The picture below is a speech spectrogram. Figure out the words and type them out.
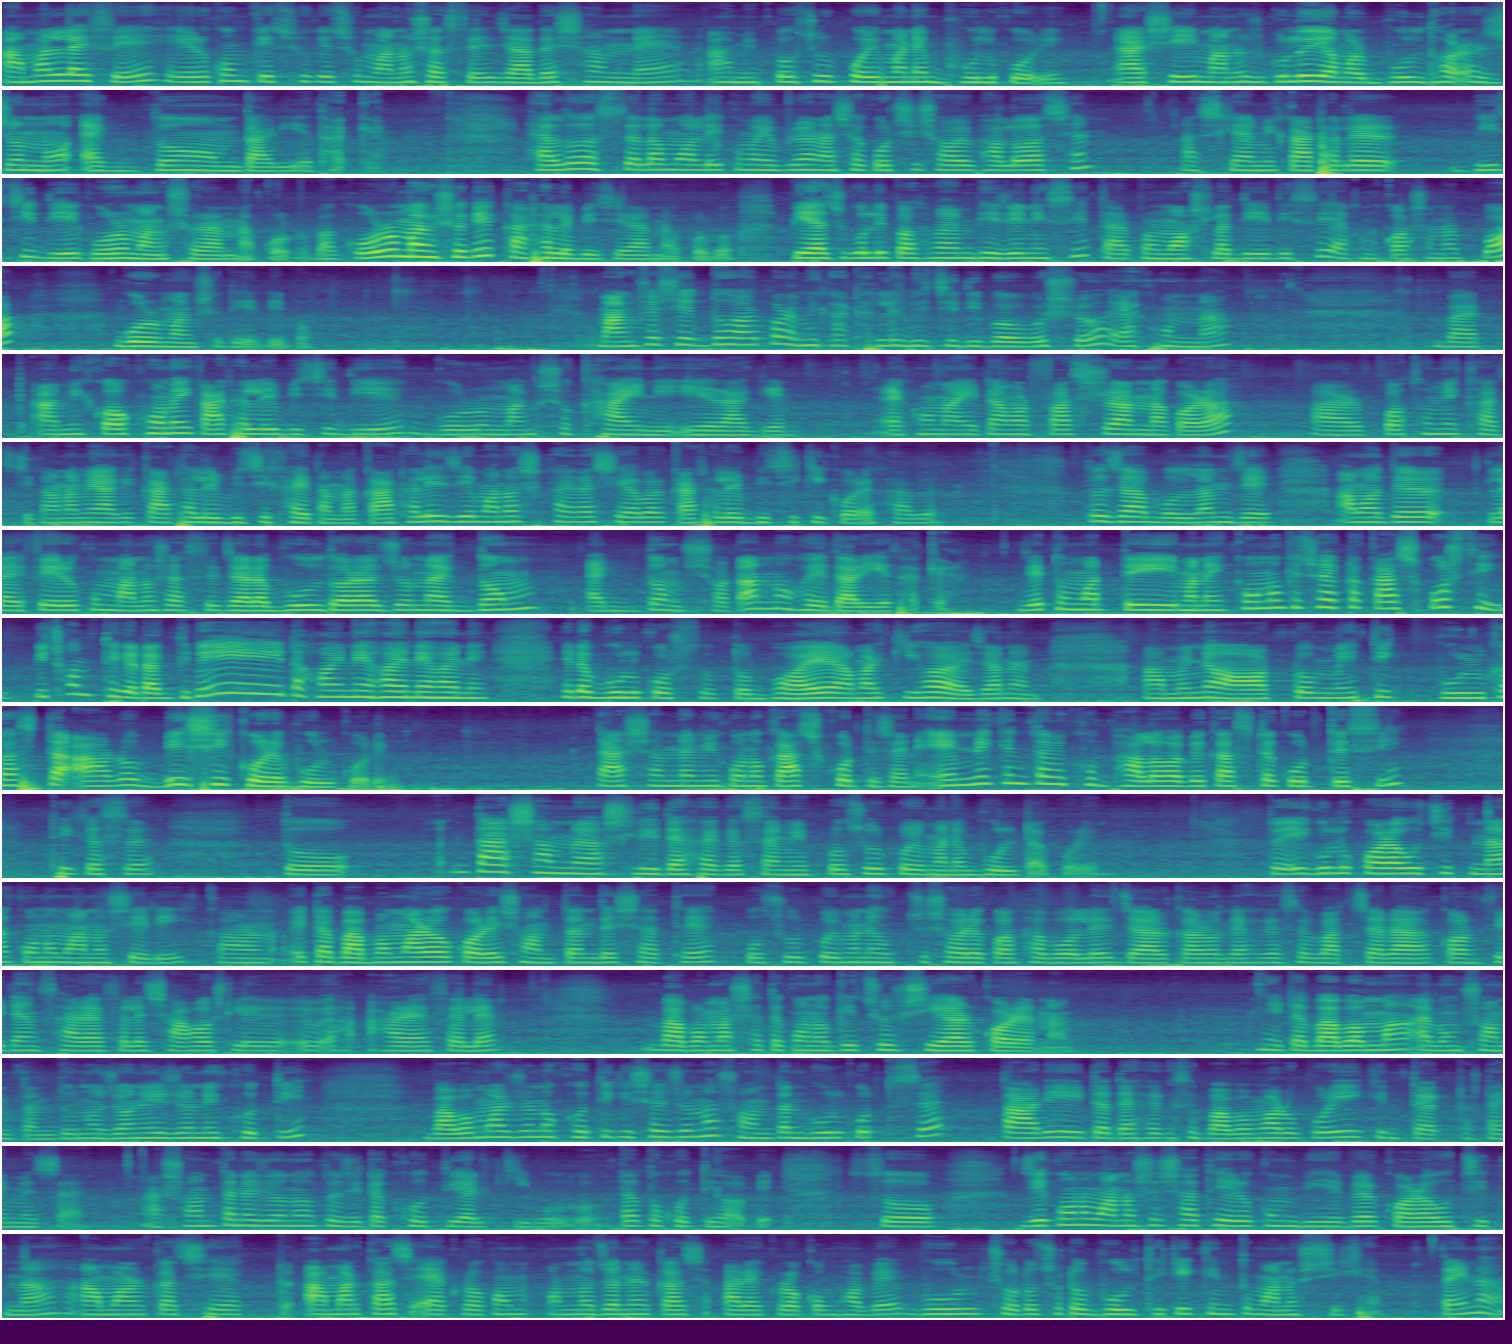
আমার লাইফে এরকম কিছু কিছু মানুষ আছে যাদের সামনে আমি প্রচুর পরিমাণে ভুল করি। আর সেই মানুষগুলোই আমার ভুল ধরার জন্য একদম দাঁড়িয়ে থাকে। হ্যালো আসসালামু আলাইকুম ইব্রান আশা করছি সবাই ভালো আছেন। আজকে আমি কাঁঠালের বিচি দিয়ে গরুর মাংস রান্না করব বা গরুর মাংস দিয়ে কাঁঠালের বিচি রান্না করব। পেঁয়াজগুলি প্রথমে আমি ভেজে নিছি, তারপর মশলা দিয়ে দিছি। এখন কষানোর পর গরুর মাংস দিয়ে দিব। মাংস সেদ্ধ হওয়ার পর আমি কাঁঠালের বিচি দিব অবশ্য, এখন না। বাট আমি কখনোই কাঁঠালের বিচি দিয়ে গরুর মাংস খাইনি এর আগে। এখন এটা আমার ফার্স্ট রান্না করা আর প্রথমেই খাচ্ছি, কারণ আমি আগে কাঁঠালের বিচি খাইতাম না। কাঁঠালই যে মানুষ খায় না, সে আবার কাঁঠালের বিচি কী করে খাবে? তো যা বললাম যে, আমাদের লাইফে এরকম মানুষ আছে যারা ভুল ধরার জন্য একদম একদম শটান্ন হয়ে দাঁড়িয়ে থাকে। যে তোমার তো এই মানে কোনো কিছু একটা কাজ করছি, পিছন থেকে ডাক দিবে, এই, এটা হয়নি হয়নি হয়নি। এটা ভুল করছ। তো ভয়ে আমার কি হয় জানেন? আমি না অটোমেটিক ভুল কাজটা আরও বেশি করে ভুল করি। তার সামনে আমি কোনো কাজ করতে চাই না। এমনি কিন্তু আমি খুব ভালোভাবে কাজটা করতেছি, ঠিক আছে? তো তার সামনে আসলেই দেখা গেছে আমি প্রচুর পরিমাণে ভুলটা করি। তো এগুলো করা উচিত না কোনো মানুষেরই। কারণ এটা বাবা মারাও করে সন্তানদের সাথে। প্রচুর পরিমাণে উচ্চস্বরে কথা বলে, যার কারণ দেখা গেছে বাচ্চারা কনফিডেন্স হারায় ফেলে, সাহস হারায় ফেলে। বাবা মার সাথে কোনো কিছু শেয়ার করে না। এটা বাবা মা এবং সন্তান, দুজনের জন্যই ক্ষতি। বাবা মার জন্য ক্ষতি কিসের জন্য? সন্তান ভুল করতেছে, তারই এটা দেখা গেছে বাবা মার উপরেই কিন্তু একটা টাইমে যায়। আর সন্তানের জন্য তো যেটা ক্ষতি আর কি বলব এটা তো ক্ষতি হবে। সো যে কোনো মানুষের সাথে এরকম বিহেভিয়ার করা উচিত না। আমার কাছে একটা, আমার কাজ একরকম, অন্যজনের কাজ আর এক রকম হবে। ভুল, ছোট ছোট ভুল থেকে কিন্তু মানুষ শিখে, তাই না?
